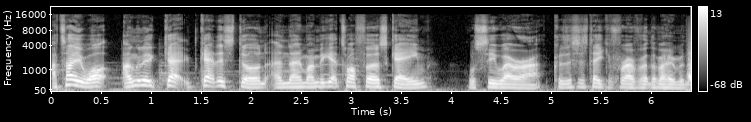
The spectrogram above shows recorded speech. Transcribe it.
I tell you what. I'm gonna get get this done, and then when we get to our first game, we'll see where we're at. Because this is taking forever at the moment.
